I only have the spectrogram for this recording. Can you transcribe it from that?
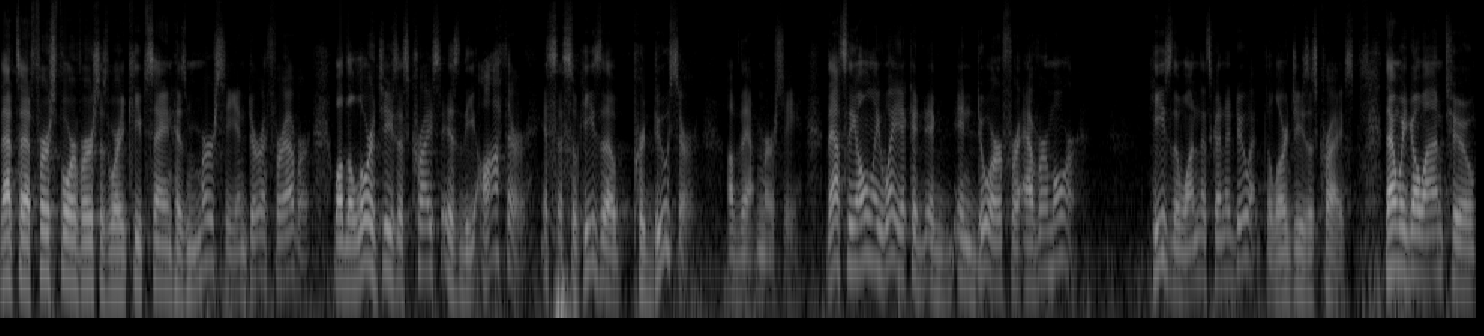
That's that first four verses where he keeps saying, His mercy endureth forever. Well, the Lord Jesus Christ is the author, a, so He's the producer of that mercy. That's the only way it could endure forevermore. He's the one that's going to do it, the Lord Jesus Christ. Then we go on to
